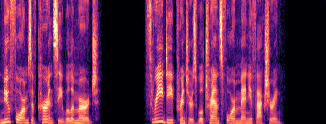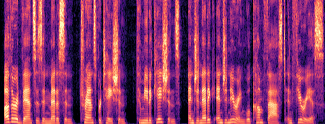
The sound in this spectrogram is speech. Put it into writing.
New forms of currency will emerge. 3D printers will transform manufacturing. Other advances in medicine, transportation, communications, and genetic engineering will come fast and furious.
